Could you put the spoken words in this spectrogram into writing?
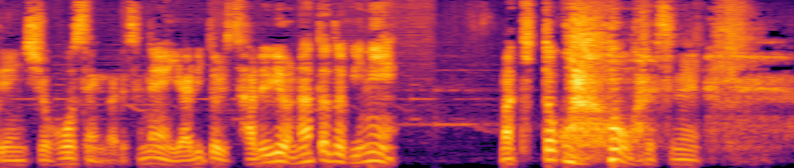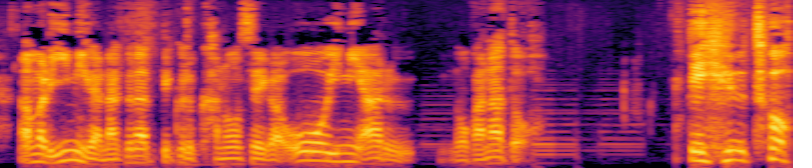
電子処方箋がですね、やり取りされるようになった時に、まあ、きっとこの本はですね、あんまり意味がなくなってくる可能性が大いにあるのかなと。っていうと、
